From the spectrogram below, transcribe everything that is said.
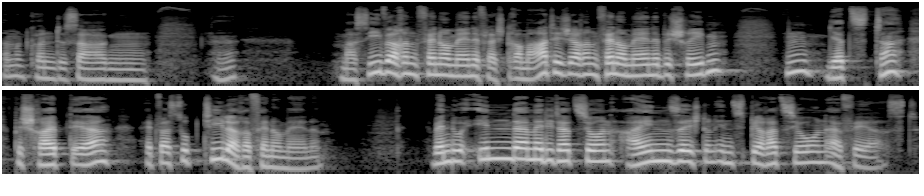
man könnte sagen, massiveren Phänomene, vielleicht dramatischeren Phänomene beschrieben. Hm, jetzt beschreibt er etwas subtilere Phänomene. Wenn du in der Meditation Einsicht und Inspiration erfährst,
